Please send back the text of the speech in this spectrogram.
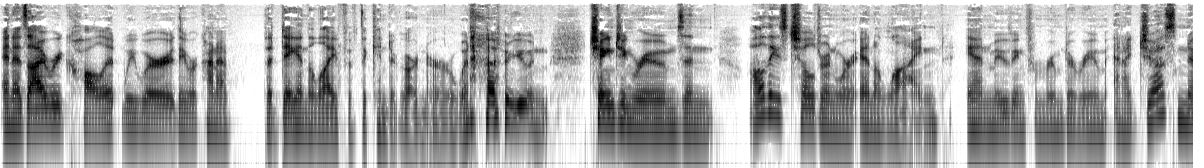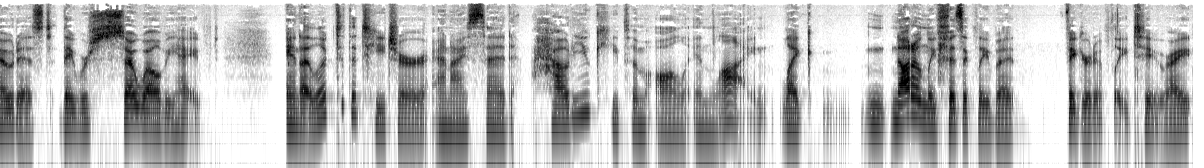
and as I recall it, we were they were kind of the day in the life of the kindergartner or what have you, and changing rooms and all these children were in a line and moving from room to room and i just noticed they were so well behaved and I looked at the teacher and I said, How do you keep them all in line? Like, n- not only physically, but figuratively too, right?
